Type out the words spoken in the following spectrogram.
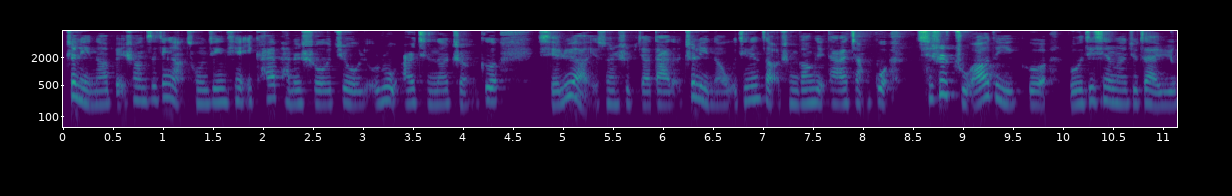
这里呢，北上资金啊，从今天一开盘的时候就有流入，而且呢，整个斜率啊也算是比较大的。这里呢，我今天早晨刚给大家讲过，其实主要的一个逻辑性呢，就在于。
